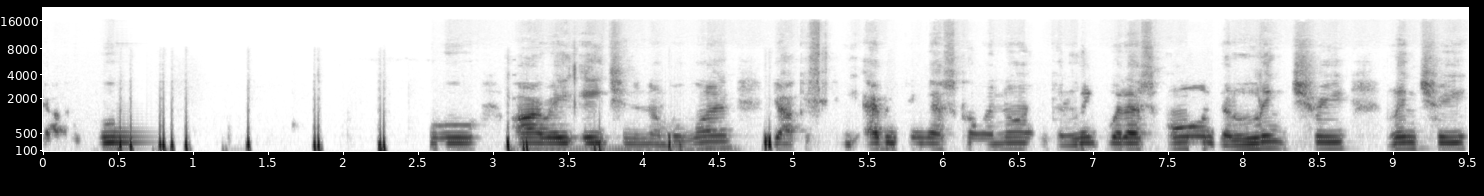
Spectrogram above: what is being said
Y'all can Google Google R A H in the number one. Y'all can see everything that's going on. You can link with us on the Linktree. Link tree.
